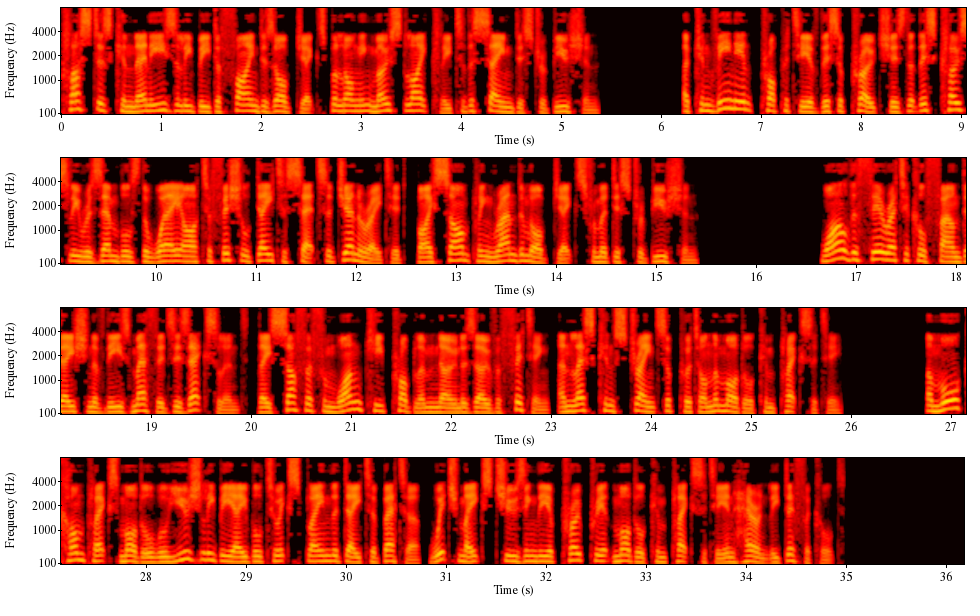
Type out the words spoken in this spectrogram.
Clusters can then easily be defined as objects belonging most likely to the same distribution. A convenient property of this approach is that this closely resembles the way artificial data sets are generated, by sampling random objects from a distribution. While the theoretical foundation of these methods is excellent, they suffer from one key problem known as overfitting, unless constraints are put on the model complexity. A more complex model will usually be able to explain the data better, which makes choosing the appropriate model complexity inherently difficult.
